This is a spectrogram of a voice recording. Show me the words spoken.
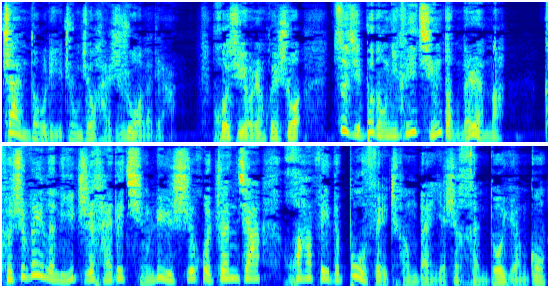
战斗力终究还是弱了点儿。或许有人会说，自己不懂，你可以请懂的人嘛。可是为了离职还得请律师或专家，花费的不菲成本也是很多员工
